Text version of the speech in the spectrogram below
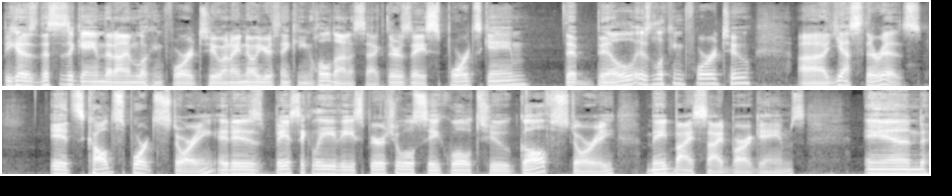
because this is a game that I'm looking forward to, and I know you're thinking, hold on a sec, there's a sports game that Bill is looking forward to. Uh, yes, there is. It's called Sports Story. It is basically the spiritual sequel to Golf Story, made by Sidebar Games, and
